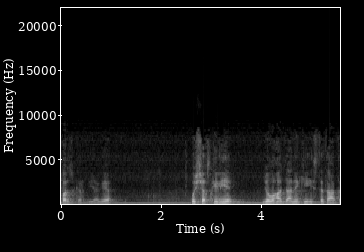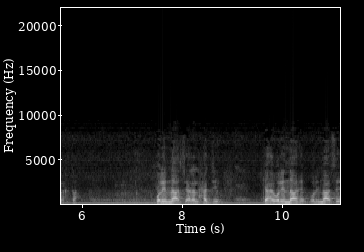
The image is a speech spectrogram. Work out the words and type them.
فرض کر دیا گیا اس شخص کے لیے جو وہاں جانے کی استطاعت رکھتا۔ وَلِلنَّاسِ عَلَى الْحَجِّ، کیا ہے؟ وَلِلنَّا ہے؟ وَلِلنَّا سے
